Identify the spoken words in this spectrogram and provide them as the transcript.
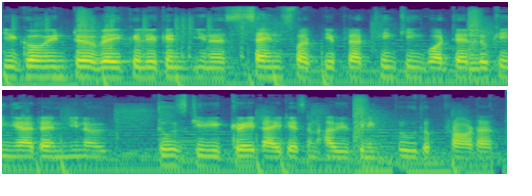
you go into a vehicle. You can, you know, sense what people are thinking, what they're looking at, and you know, those give you great ideas on how you can improve the product.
